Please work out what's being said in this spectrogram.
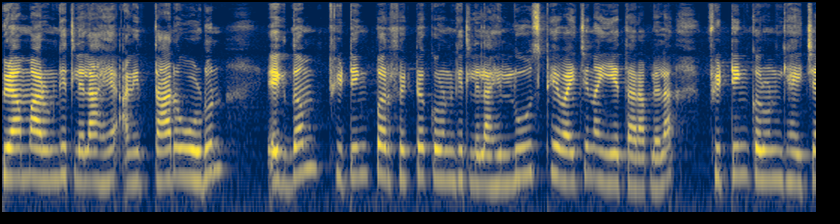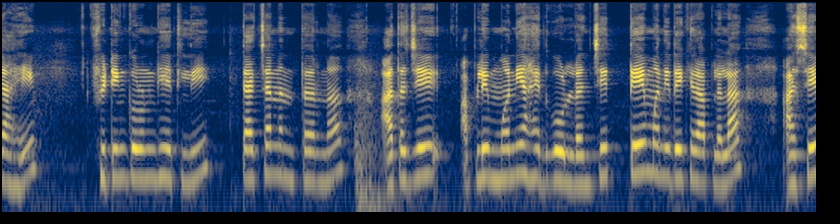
पिळा मारून घेतलेला आहे आणि तार ओढून एकदम फिटिंग परफेक्ट करून घेतलेला आहे. लूज ठेवायची नाही आहे तार आपल्याला. फिटिंग करून घ्यायची आहे. फिटिंग करून घेतली त्याच्यानंतरनं आता जे आपले मनी आहेत गोल्डनचे ते मनी देखील आपल्याला असे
